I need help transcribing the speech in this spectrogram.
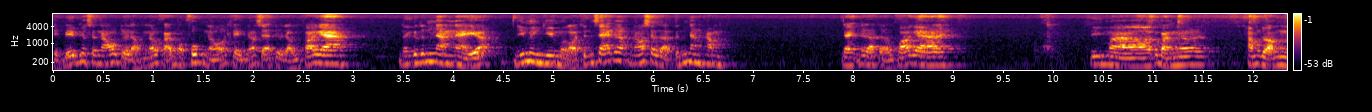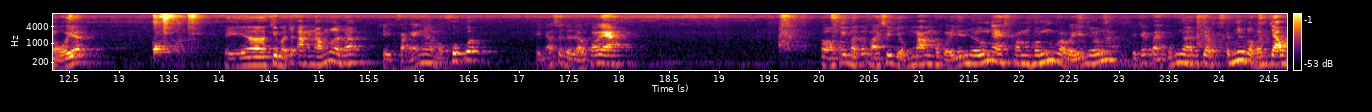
thì bếp nó sẽ nấu tự động nấu khoảng một phút nữa thì nó sẽ tự động khóa ra. Nên cái tính năng này á nếu như mà gọi chính xác á, nó sẽ là tính năng hâm. Đây nó đã tự động khóa ra đây. Khi mà các bạn ờ, hâm đồ ăn nguội á thì ờ, khi mà thức ăn nóng lên đó thì khoảng ờ, một phút á thì nó sẽ tự động khóa ra còn khi mà các bạn sử dụng mâm và vị để nướng hay mâm hứng và vị để nướng á, thì các bạn cũng nên cho ít nước vào bên trong.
